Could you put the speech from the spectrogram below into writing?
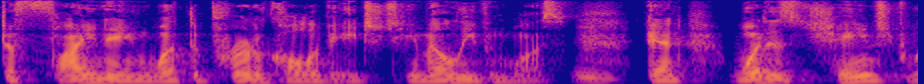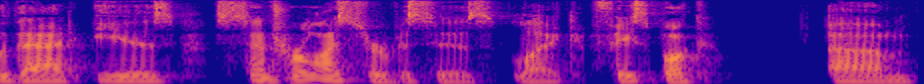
defining what the protocol of HTML even was. Mm. And what has changed with that is centralized services like Facebook, um,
